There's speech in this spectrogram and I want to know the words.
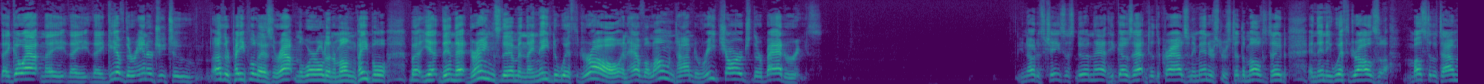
they go out and they, they, they give their energy to other people as they're out in the world and among people, but yet then that drains them and they need to withdraw and have alone time to recharge their batteries. You notice Jesus doing that? He goes out into the crowds and he ministers to the multitude, and then he withdraws uh, most of the time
